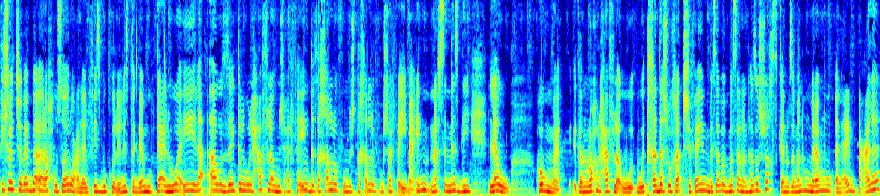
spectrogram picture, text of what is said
في شوية شباب بقى راحوا صاروا على الفيسبوك والإنستجرام وبتاع اللي هو إيه لأ وإزاي تلغوا الحفلة ومش عارفة إيه وده تخلف ومش تخلف ومش عارفة إيه مع إن نفس الناس دي لو هم كانوا راحوا الحفلة و- واتخدشوا خدش فاهم؟ بسبب مثلا هذا الشخص كانوا زمانهم رموا العبء على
